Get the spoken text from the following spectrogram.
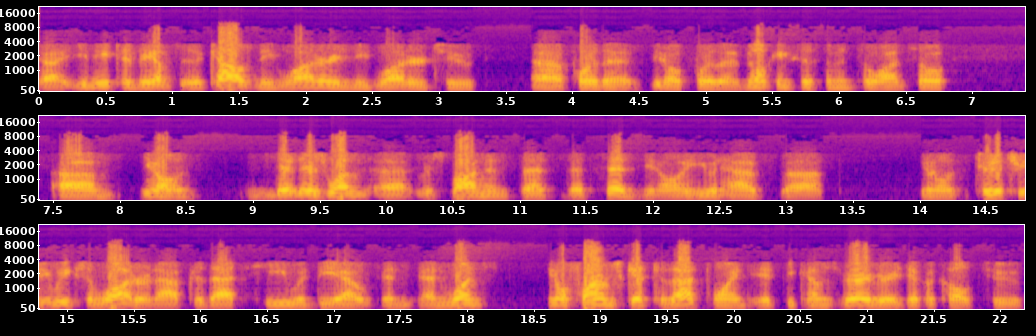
you need to be able to. Cows need water. You need water to uh, for the you know for the milking system and so on. So um, you know there, there's one uh, respondent that that said you know he would have uh, you know two to three weeks of water, and after that he would be out. And and once you know farms get to that point, it becomes very very difficult to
